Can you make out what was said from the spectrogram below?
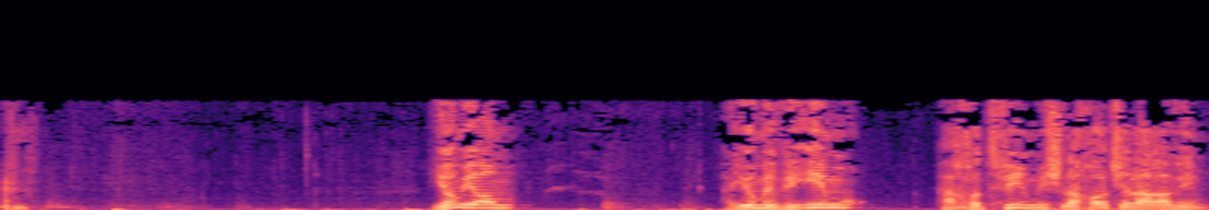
יום יום היו מביאים החוטפים משלחות של הערבים.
